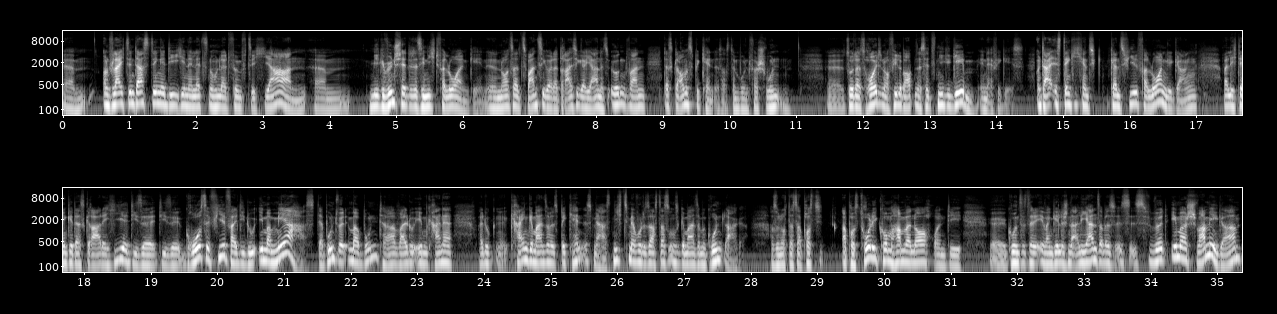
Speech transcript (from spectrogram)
Ähm, und vielleicht sind das Dinge, die ich in den letzten 150 Jahren ähm, mir gewünscht hätte, dass sie nicht verloren gehen. In den 1920er oder 30er Jahren ist irgendwann das Glaubensbekenntnis aus dem Bund verschwunden. Äh, so dass heute noch viele behaupten, das hätte es nie gegeben in FEGs. Und da ist, denke ich, ganz, ganz viel verloren gegangen, weil ich denke, dass gerade hier diese, diese große Vielfalt, die du immer mehr hast, der Bund wird immer bunter, weil du eben keine, weil du äh, kein gemeinsames Bekenntnis mehr hast. Nichts mehr, wo du sagst, das ist unsere gemeinsame Grundlage. Also noch das Apostolikum haben wir noch und die äh, Grundsätze der evangelischen Allianz, aber es, es, es wird immer schwammiger.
